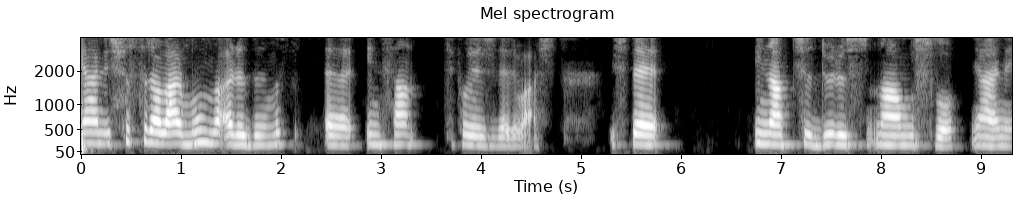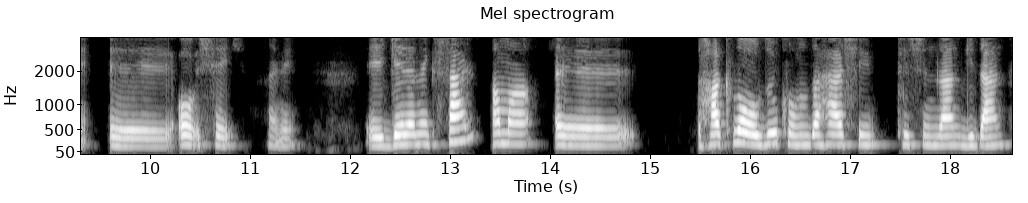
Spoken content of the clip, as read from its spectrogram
yani şu sıralar mumla aradığımız e, insan tipolojileri var. İşte inatçı, dürüst, namuslu yani e, o şey hani e, geleneksel ama e, haklı olduğu konuda her şeyin peşinden giden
